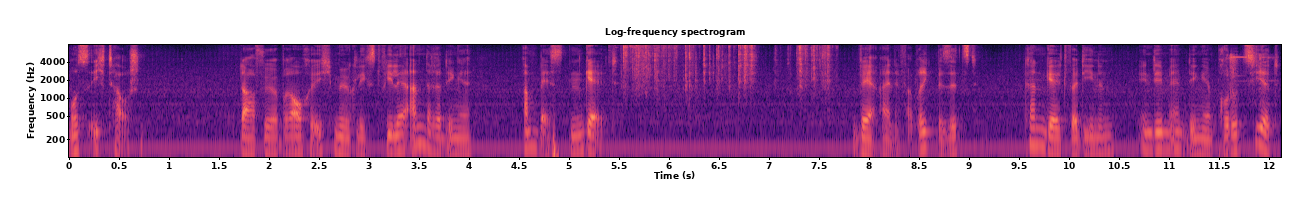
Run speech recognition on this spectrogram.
muss ich tauschen. Dafür brauche ich möglichst viele andere Dinge, am besten Geld. Wer eine Fabrik besitzt, kann Geld verdienen, indem er Dinge produziert,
